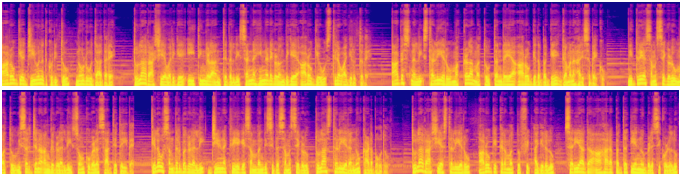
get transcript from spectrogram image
ಆರೋಗ್ಯ, ಜೀವನದ ಕುರಿತು ನೋಡುವುದಾದರೆ ತುಲಾ ರಾಶಿಯವರಿಗೆ ಈ ತಿಂಗಳ ಅಂತ್ಯದಲ್ಲಿ ಸಣ್ಣ ಹಿನ್ನಡೆಗಳೊಂದಿಗೆ ಆರೋಗ್ಯವು ಸ್ಥಿರವಾಗಿರುತ್ತದೆ. ಆಗಸ್ಟ್ನಲ್ಲಿ ಸ್ಥಳೀಯರು ಮಕ್ಕಳ ಮತ್ತು ತಂದೆಯ ಆರೋಗ್ಯದ ಬಗ್ಗೆ ಗಮನಹರಿಸಬೇಕು ನಿದ್ರೆಯ ಸಮಸ್ಯೆಗಳು ಮತ್ತು ವಿಸರ್ಜನಾ ಅಂಗಗಳಲ್ಲಿ ಸೋಂಕುಗಳ ಸಾಧ್ಯತೆ ಇದೆ. ಕೆಲವು ಸಂದರ್ಭಗಳಲ್ಲಿ ಜೀರ್ಣಕ್ರಿಯೆಗೆ ಸಂಬಂಧಿಸಿದ ಸಮಸ್ಯೆಗಳು ತುಲಾ ಸ್ಥಳೀಯರನ್ನು ಕಾಡಬಹುದು. ತುಲಾ ರಾಶಿಯ ಸ್ಥಳೀಯರು ಆರೋಗ್ಯಕರ ಮತ್ತು ಫಿಟ್ ಆಗಿರಲು, ಸರಿಯಾದ ಆಹಾರ ಪದ್ಧತಿಯನ್ನು ಬೆಳೆಸಿಕೊಳ್ಳಲು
